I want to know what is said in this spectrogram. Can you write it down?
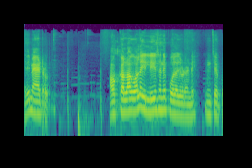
అది మ్యాటరు. ఒక్కలాగా వల్ల ఈ లీవ్స్ అన్ని పోలే చూడండి. ఇంకేపు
